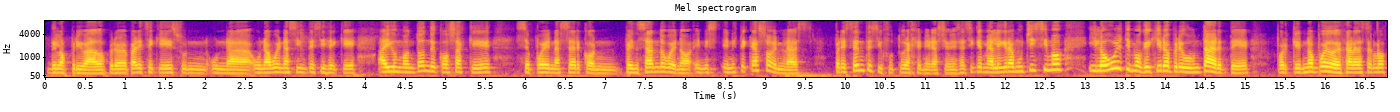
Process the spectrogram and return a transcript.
de los privados, pero me parece que es una, una buena síntesis de que hay un montón de cosas que se pueden hacer con pensando, bueno, en, en este caso en las presentes y futuras generaciones. Así que me alegra muchísimo. Y lo último que quiero preguntarte, porque no puedo dejar de hacerlo,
